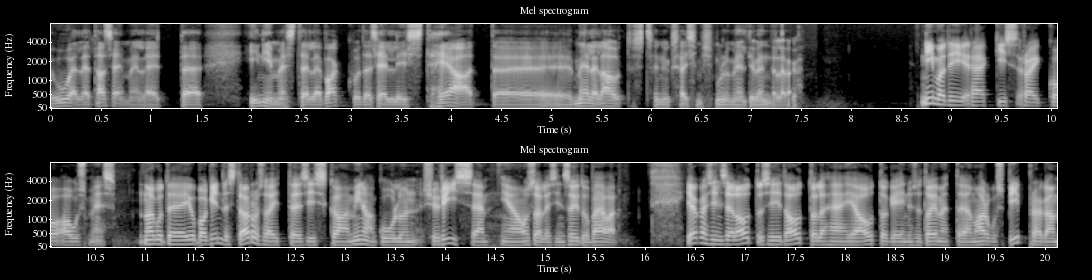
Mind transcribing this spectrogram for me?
uuele tasemele, et äh, inimestele pakkuda sellist head äh, meelelahutust, see on üks asi, mis mulle meeldib endale väga niimoodi rääkis Raiko Ausmees. nagu te juba kindlasti aru saite, siis ka mina kuulun žüriisse ja osalesin sõidupäeval. Jagasin seal autosid Autolehe ja Autogeeniuse toimetaja Margus Pipraga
